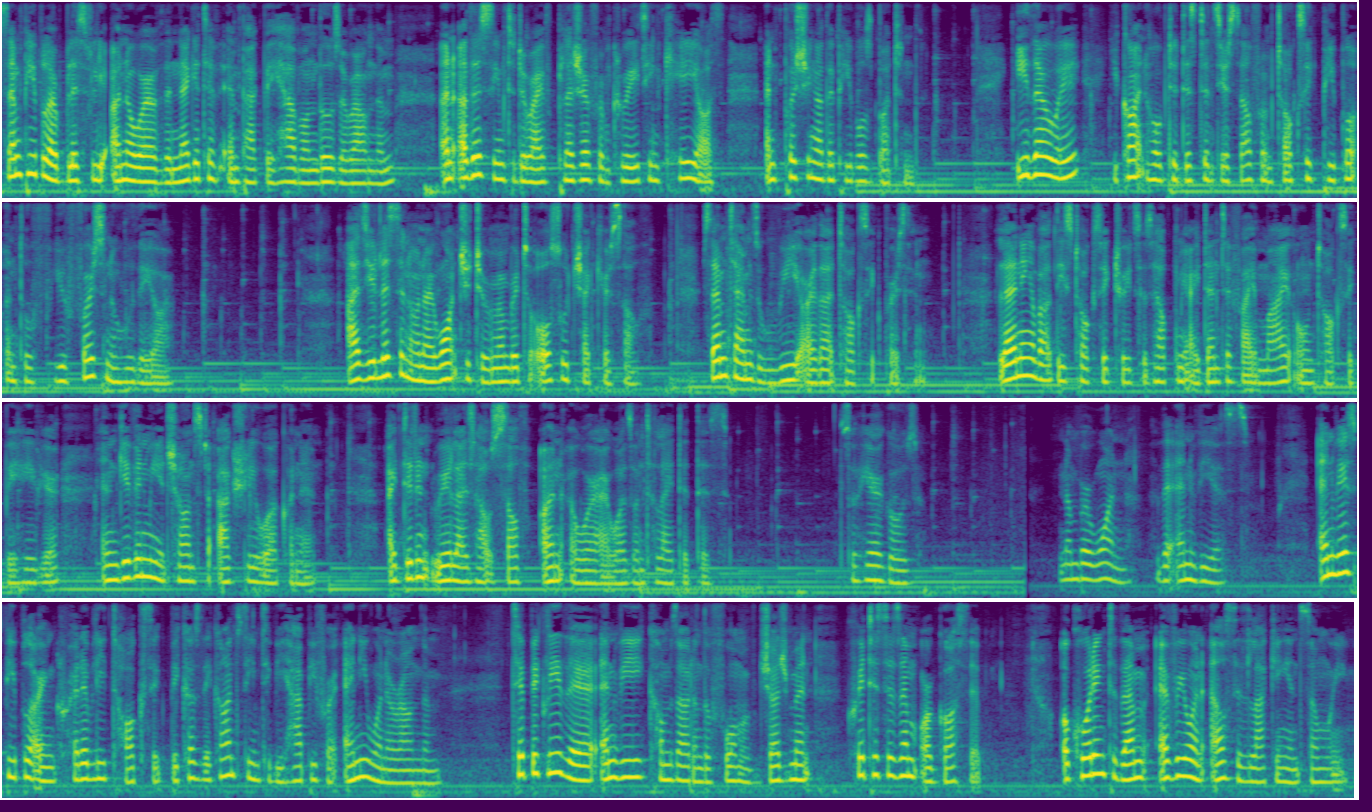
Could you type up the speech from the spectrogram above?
Some people are blissfully unaware of the negative impact they have on those around them, and others seem to derive pleasure from creating chaos and pushing other people's buttons. Either way, you can't hope to distance yourself from toxic people until you first know who they are. As you listen on, I want you to remember to also check yourself. Sometimes we are that toxic person. Learning about these toxic traits has helped me identify my own toxic behavior and given me a chance to actually work on it. I didn't realize how self unaware I was until I did this. So here goes. Number one, the envious. Envious people are incredibly toxic because they can't seem to be happy for anyone around them. Typically, their envy comes out in the form of judgment, criticism, or gossip. According to them, everyone else is lacking in some way.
